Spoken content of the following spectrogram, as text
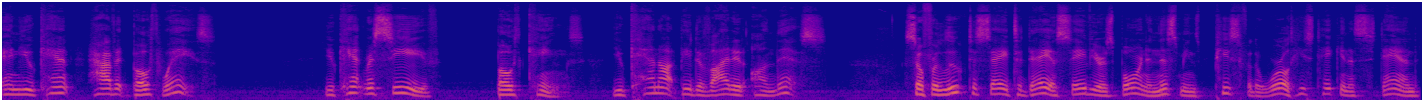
And you can't have it both ways. You can't receive both kings. You cannot be divided on this. So, for Luke to say, Today a Savior is born, and this means peace for the world, he's taking a stand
